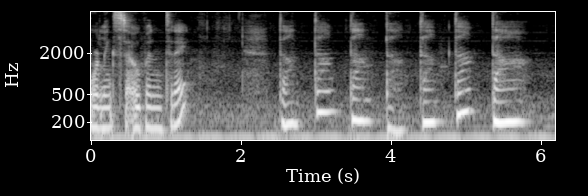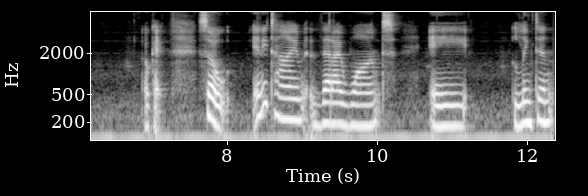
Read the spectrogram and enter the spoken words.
for links to open today. Dun dun dun dun dun dun dun. Okay, so anytime that I want a LinkedIn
